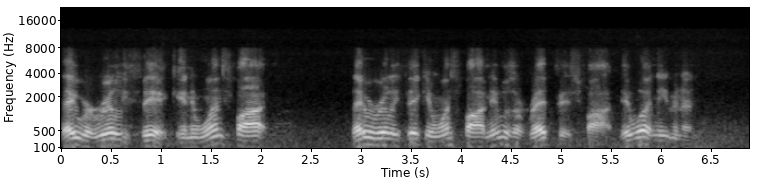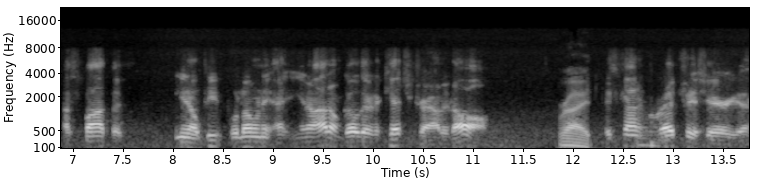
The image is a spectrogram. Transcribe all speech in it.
they were really thick. And in one spot, they were really thick in one spot, and it was a redfish spot. It wasn't even a, a spot that, you know, people don't, you know, I don't go there to catch trout at all. Right. It's kind of a redfish area.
